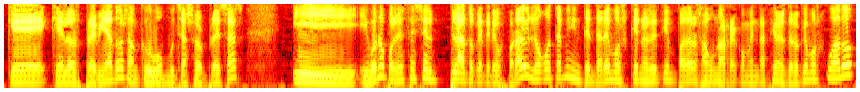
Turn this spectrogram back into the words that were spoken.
que, que los premiados, aunque hubo muchas sorpresas. Y, y, bueno, pues este es el plato que tenemos para hoy. Luego también intentaremos que nos dé tiempo a daros algunas recomendaciones de lo que hemos jugado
